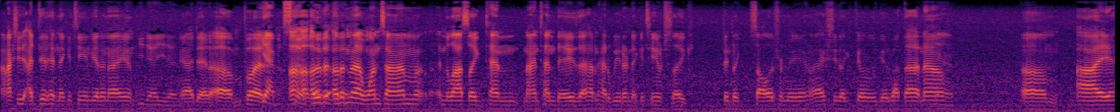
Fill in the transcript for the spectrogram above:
Actually, I did hit nicotine the other night. you did, you did. Yeah, I did. Um, but Yeah, but still, uh, other, than, other than that one time in the last like 10, 9, 10 days, I haven't had weed or nicotine, which is like been like solid for me. I actually like feel really good about that now. Yeah. Um, I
